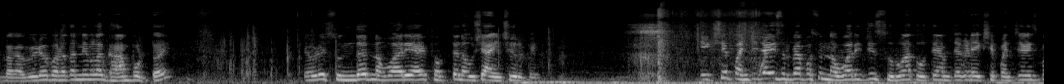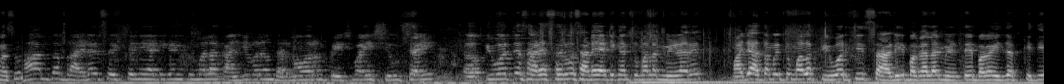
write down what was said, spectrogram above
बघा व्हिडिओ बनवताना मला घाम फुटतोय. एवढी सुंदर नऊवारी आहे फक्त नऊशे ऐंशी रुपये. एकशे पंचेचाळीस रुपयापासून नऊवारीची सुरुवात होते आमच्याकडे एकशे पंचेचाळीसपासून. हा आमचा ब्रायडल सेक्शन या ठिकाणी तुम्हाला कांजीवरम धर्मावरम पेशवाई शिवशाही प्युअरच्या साड्या सर्व साड्या या ठिकाणी तुम्हाला मिळणार आहेत. माझ्या हातामध्ये तुम्हाला प्युअरची साडी बघायला मिळते. बघा हिचं किती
